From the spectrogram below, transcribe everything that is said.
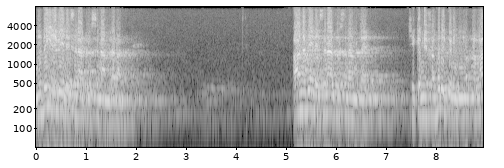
نو دی نبی علیہ الصلوۃ والسلام لرا او نبی علیہ الصلوۃ والسلام ته چې کوم خبرې کړې دي هغه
